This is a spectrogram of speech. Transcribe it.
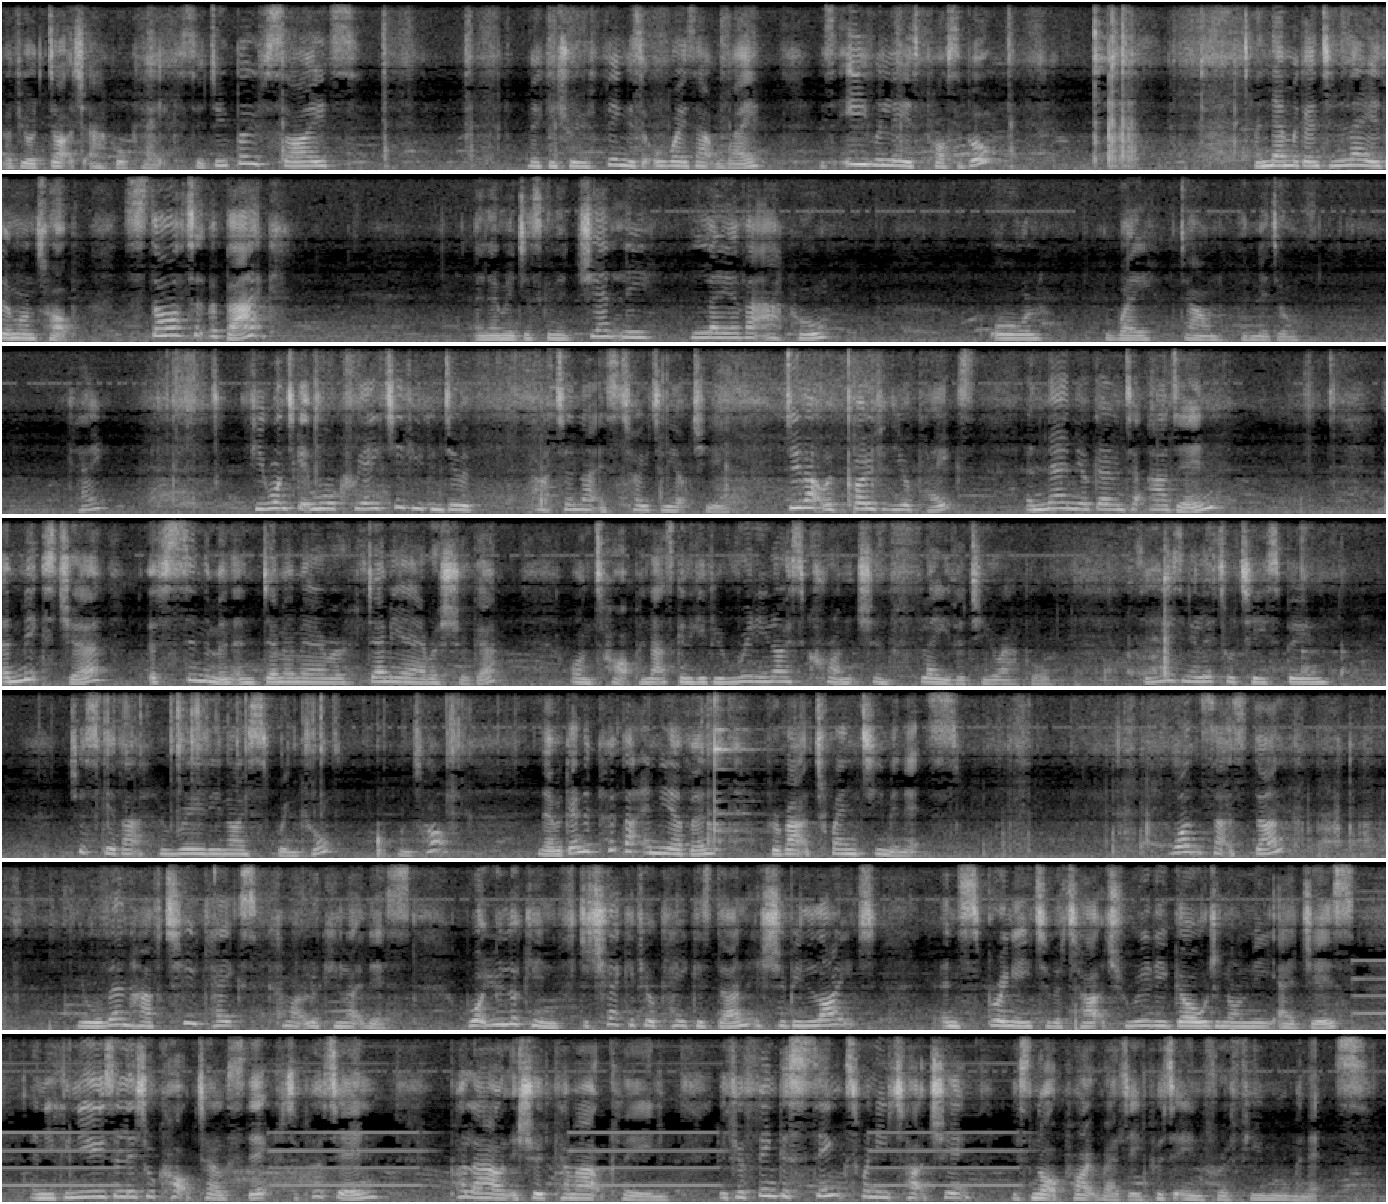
of your Dutch apple cake. So do both sides, making sure your fingers are always that way, as evenly as possible. And then we're going to layer them on top. Start at the back, and then we're just going to gently layer that apple all the way down the middle. Okay. If you want to get more creative, you can do a pattern. That is totally up to you. Do that with both of your cakes, and then you're going to add in a mixture of cinnamon and demerara, sugar on top, and that's going to give you a really nice crunch and flavour to your apple. So using a little teaspoon, just give that a really nice sprinkle on top. Now we're going to put that in the oven for about 20 minutes. Once that's done, you will then have two cakes come out looking like this. What you're looking for to check if your cake is done, it should be light and springy to the touch, really golden on the edges. And you can use a little cocktail stick to put in, pull out, it should come out clean. If your finger sinks when you touch it, it's not quite ready. Put it in for a few more minutes.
